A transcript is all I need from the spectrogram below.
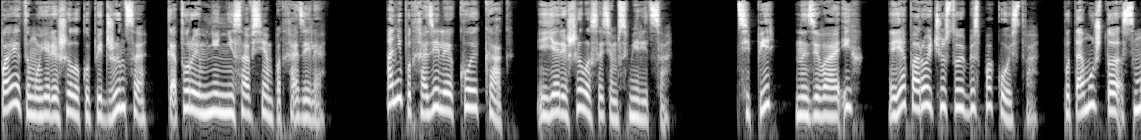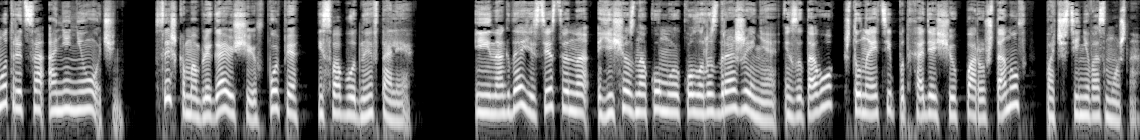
поэтому я решила купить джинсы, которые мне не совсем подходили. Они подходили кое-как, и я решила с этим смириться. Теперь, надевая их, я порой чувствую беспокойство, потому что смотрятся они не очень, слишком облегающие в попе и свободные в талии. И иногда, естественно, еще знакомую укол раздражения из-за того, что найти подходящую пару штанов почти невозможно.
